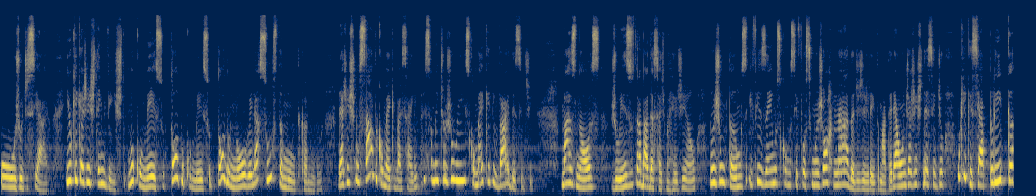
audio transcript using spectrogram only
o judiciário. E o que, que a gente tem visto? No começo, todo começo, todo novo, ele assusta muito, Camila. Né? A gente não sabe como é que vai sair, principalmente o juiz, como é que ele vai decidir mas nós, juízes do trabalho da sétima região, nos juntamos e fizemos como se fosse uma jornada de direito material, onde a gente decidiu o que, que se aplica,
